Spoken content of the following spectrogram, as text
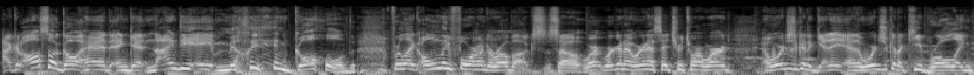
I could also go ahead and get 98 million gold for like only 400 Robux. So we're, we're gonna we're gonna say true to our word, and we're just gonna get it, and we're just gonna keep rolling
